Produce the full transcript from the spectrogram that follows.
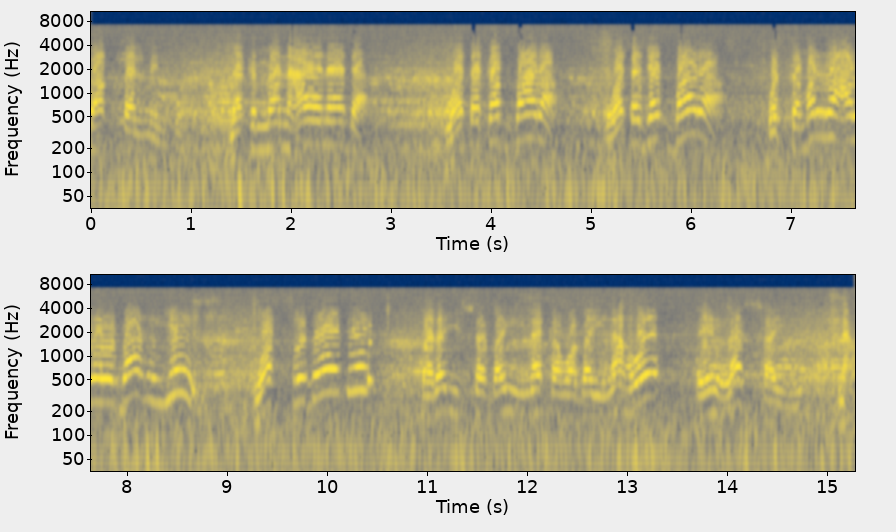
فاقتل منه لكن من عاند وتكبر وتجبر واستمر على البغي والصدود فليس بينك وبينه إلا السيف. نعم.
